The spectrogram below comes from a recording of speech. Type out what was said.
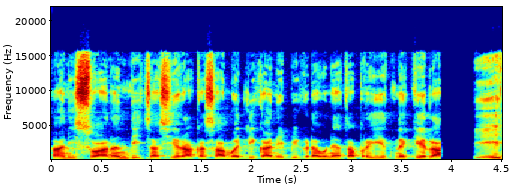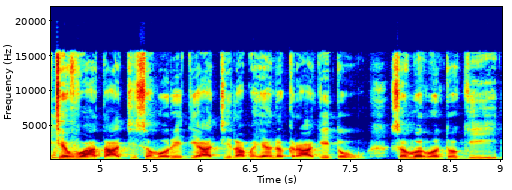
आणि स्वानंदीचा शिरा कसा मल्लिकाने बिघडवण्याचा प्रयत्न केला. हे जेव्हा आता आजीसमोर येते आजीला भयानक राग येतो. समोर म्हणतो की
